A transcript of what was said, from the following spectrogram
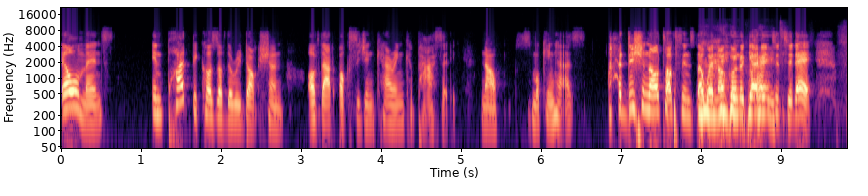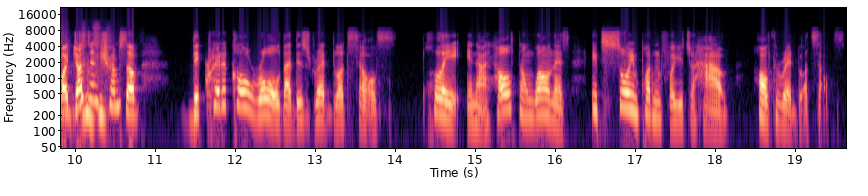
ailments, in part because of the reduction of that oxygen carrying capacity. Now, smoking has additional toxins that we're not going to get right. into today. But just in terms of the critical role that these red blood cells play in our health and wellness, it's so important for you to have healthy red blood cells.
